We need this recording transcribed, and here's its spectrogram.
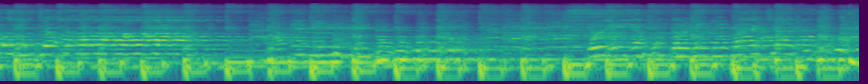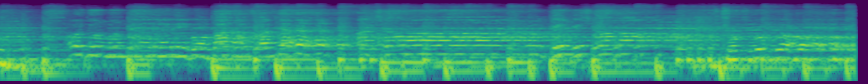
그림자 바람에 밀리고 그리야 흔들리는 발자국 어둠은 내리고 바람 산대 아차 괜찮아 정부가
